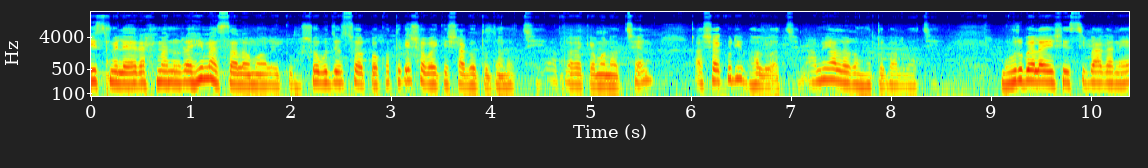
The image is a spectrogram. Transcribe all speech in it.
বিসমিল্লাহ রহমান রাহিম। আসসালামু আলাইকুম। সবুজের সর পক্ষ থেকে সবাইকে স্বাগত জানাচ্ছি। আপনারা কেমন আছেন? আশা করি ভালো আছেন। আমি আল্লাহ রহমতে ভালো আছি। ভোরবেলায় এসেছি বাগানে,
